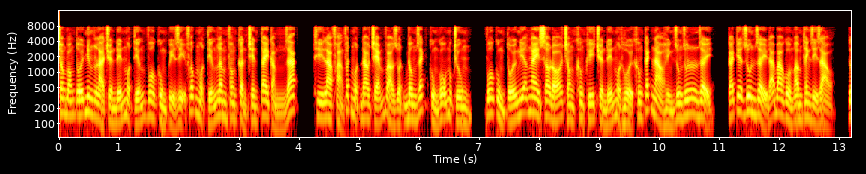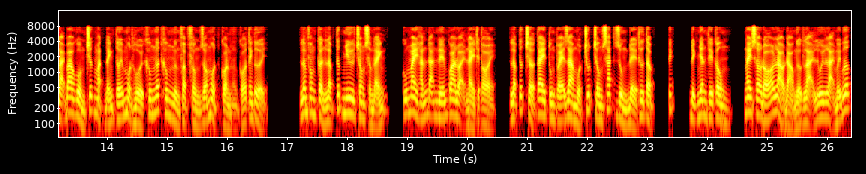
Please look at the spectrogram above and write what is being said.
trong bóng tối nhưng là truyền đến một tiếng vô cùng quỷ dị phốc một tiếng lâm phong cẩn trên tay cảm giác, thì là phảng phất một đao chém vào ruột đông rách cùng gỗ mục trùng, vô cùng tối nghĩa ngay sau đó trong không khí truyền đến một hồi không cách nào hình dung run rẩy, cái kia run rẩy đã bao gồm âm thanh dị rào lại bao gồm trước mặt đánh tới một hồi không ngớt không ngừng phập phồng gió một còn có tanh tưởi. Lâm phong cẩn lập tức như trong sầm đánh, cũng may hắn đã nếm qua loại này thiệt thòi, lập tức trở tay tung tóe ra một chút chống sắt dùng để thư tập, kích, địch nhân thế công, ngay sau đó lảo đảo ngược lại lui lại mấy bước,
